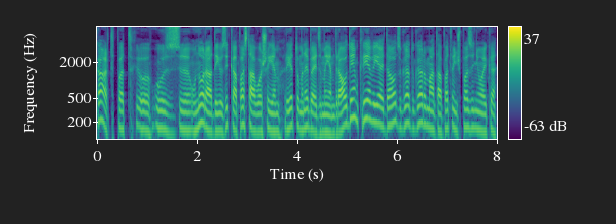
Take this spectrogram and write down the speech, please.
kārt pat uh, uz uh, un norādīja uz it kā pastāvošajiem rietuma nebeidzamajiem draudiem Krievijai daudzu gadu garumā. Tāpat viņš paziņoja, ka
